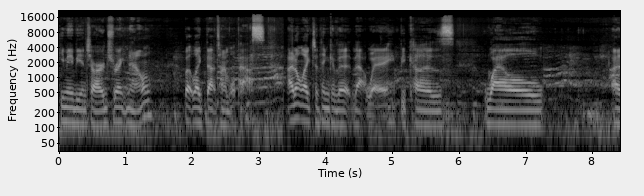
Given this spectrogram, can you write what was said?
He may be in charge right now, but like that time will pass. I don't like to think of it that way because while I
